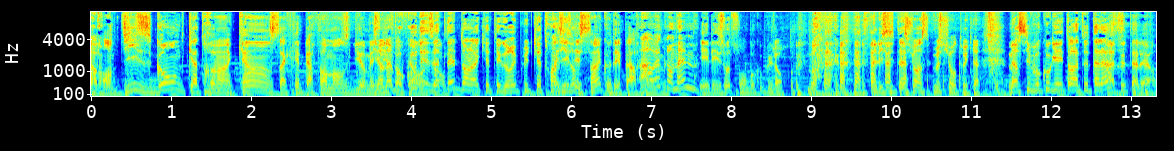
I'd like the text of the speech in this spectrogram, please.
en 10 secondes 95. Sacrée performance, Guillaume. Il y en a beaucoup des athlètes dans la catégorie plus de Ouais, Ils 90 ans. étaient 5 au départ. Ah ouais, quand même. Et les autres sont beaucoup plus lents. Bon, félicitations à ce monsieur en tout cas. Merci beaucoup Gaëtan, à tout à l'heure. À tout à l'heure.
